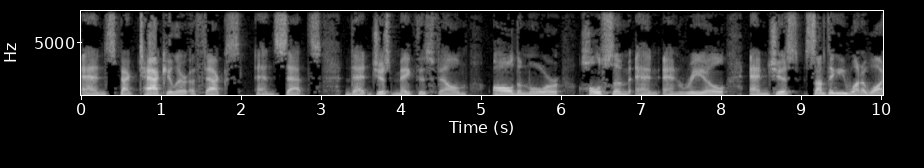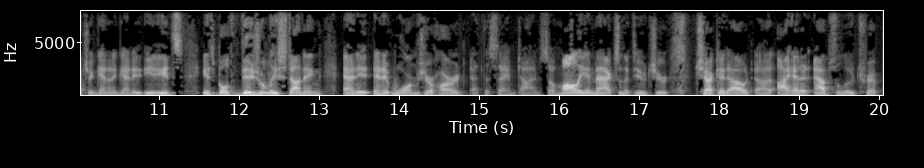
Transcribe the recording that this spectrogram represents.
and spectacular effects and sets that just make this film all the more wholesome and and real and just something you want to watch again and again. It, it's it's both visually stunning and it and it warms your heart at the same time. So Molli and Max in the future, check it out. Uh, I had an absolute trip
